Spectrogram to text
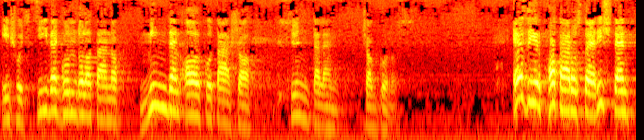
és hogy szíve gondolatának minden alkotása szüntelen, csak gonosz. Ezért határozta el Isten,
